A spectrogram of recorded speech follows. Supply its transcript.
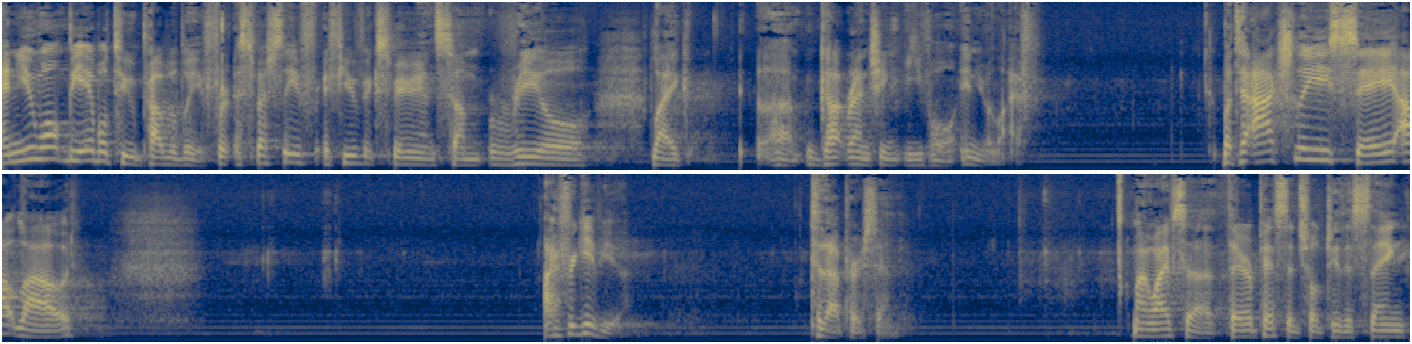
And you won't be able to probably, for, especially if, if you've experienced some real, like, um, gut wrenching evil in your life. But to actually say out loud, I forgive you to that person. My wife's a therapist and she'll do this thing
